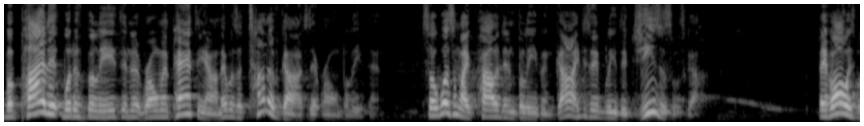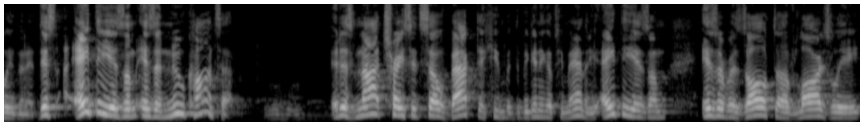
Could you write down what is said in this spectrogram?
But Pilate would have believed in the Roman pantheon. There was a ton of gods that Rome believed in. So it wasn't like Pilate didn't believe in God, he just didn't believe that Jesus was God. They've always believed in it. This atheism is a new concept. Mm-hmm. It does not trace itself back to human, the beginning of humanity. Atheism is a result of largely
